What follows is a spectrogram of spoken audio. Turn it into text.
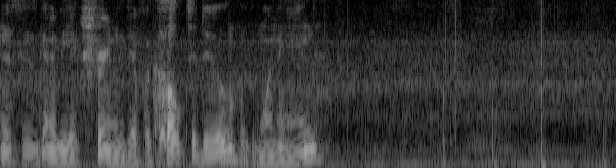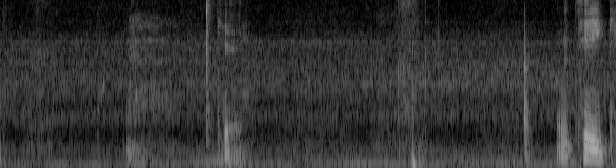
This is going to be extremely difficult to do with one hand. Okay. I would take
